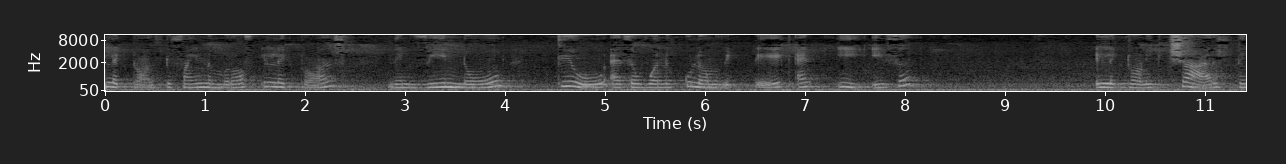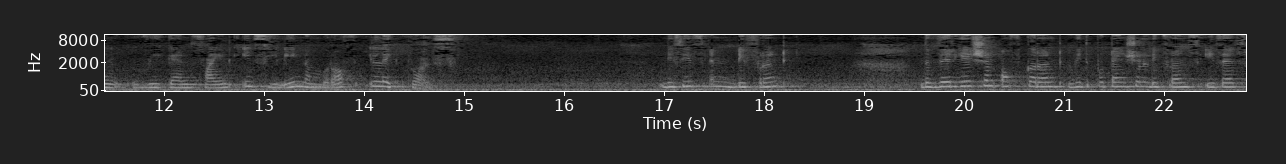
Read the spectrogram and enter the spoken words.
electrons to find number of electrons then we know Q as a 1 coulomb we take and E is a electronic charge then we can find easily number of electrons. This is a different the variation of current with potential difference is as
